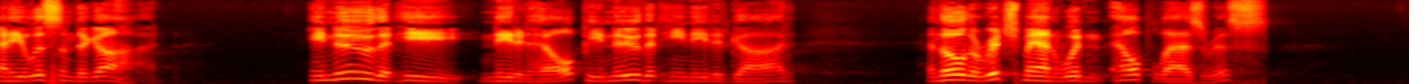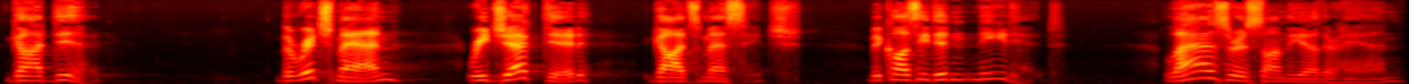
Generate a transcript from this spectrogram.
And he listened to God. He knew that he needed help, he knew that he needed God. And though the rich man wouldn't help Lazarus, God did. The rich man rejected God's message because he didn't need it. Lazarus, on the other hand,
